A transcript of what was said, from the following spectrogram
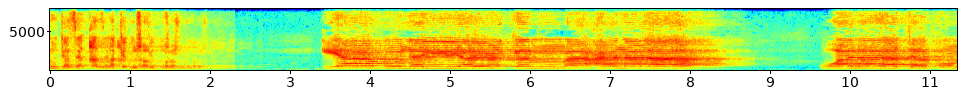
লোক আছে আল্লাহকে দোষারোপ করা শুরু করে يا بني اركب معنا ولا تكن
